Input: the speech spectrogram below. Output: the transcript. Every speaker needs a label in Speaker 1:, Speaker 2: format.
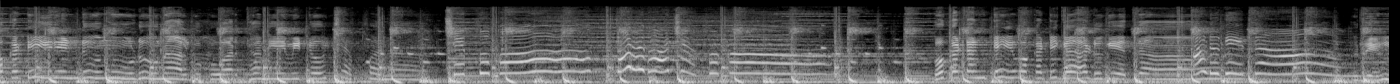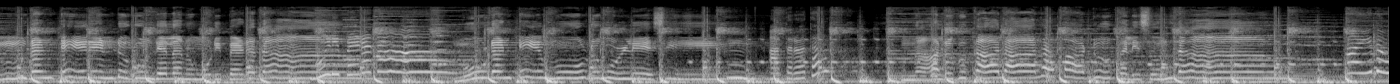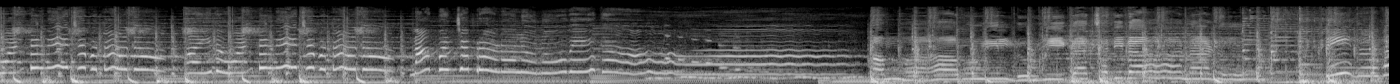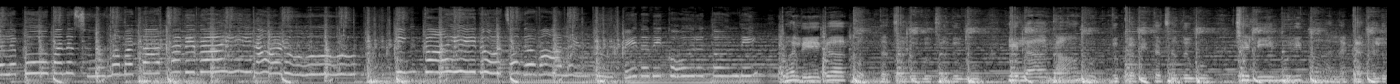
Speaker 1: ఒకటి రెండు మూడు నాలుగుకు అర్థమేమిటో చెప్పనా?
Speaker 2: చెప్పుకో
Speaker 1: ఒకటంటే ఒకటిగా అడుగేద్దాం. రెండంటే రెండు గుండెలను ముడిపెడదాం.
Speaker 2: ముడి పెడదాం
Speaker 1: మూడంటే మూడు ముళ్ళేసి.
Speaker 2: ఆ తర్వాత?
Speaker 1: నాలుగు కాలాల పాటు కలిసుందాం. అమ్మావు ఇల్లు చదివానాడు.
Speaker 2: ఇంకా కోరుతోంది.
Speaker 1: భలేగా కొత్త చదువు చదువు ఇలా నా ముద్దు కవిత చదువు చెలి మురిపాల కథలు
